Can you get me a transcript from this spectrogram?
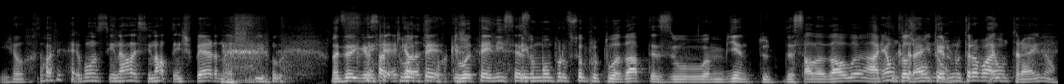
E eu, olha, é bom sinal, é sinal que tens pernas. Mas é engraçado, tu, até, tu até nisso és um bom professor porque tu adaptas o ambiente da sala de aula àquilo é um que treino, eles vão ter no trabalho. É um treino.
